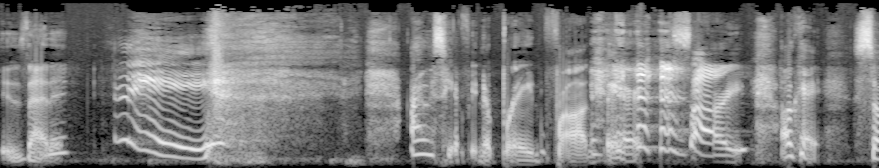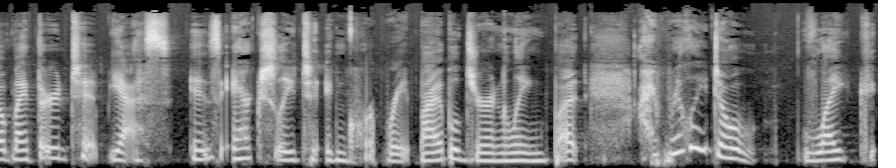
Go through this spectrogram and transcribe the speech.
Is that it? Hey. I was having a brain fog there. Sorry. Okay, so my third tip, yes, is actually to incorporate Bible journaling, but I really don't like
